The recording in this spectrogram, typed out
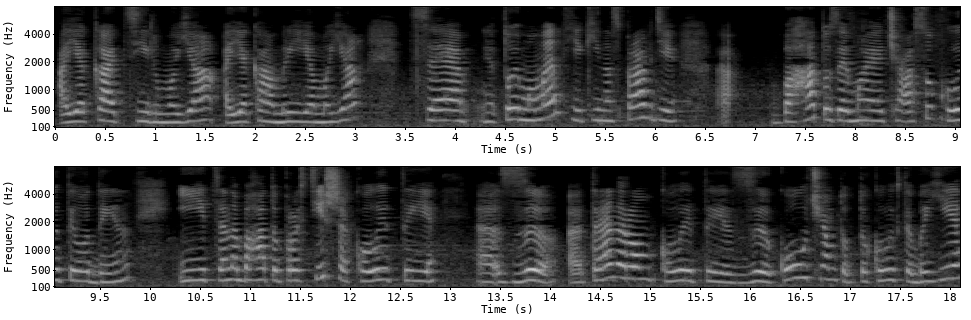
а яка ціль моя, а яка мрія моя, це той момент, який насправді багато займає часу, коли ти один. І це набагато простіше, коли ти е, з е, тренером, коли ти з коучем, тобто коли в тебе є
